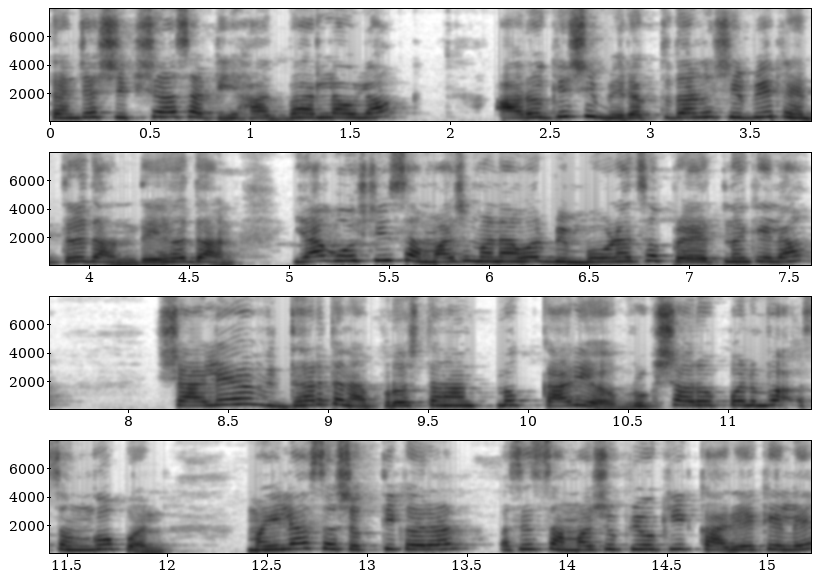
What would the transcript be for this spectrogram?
त्यांच्या शिक्षणासाठी हातभार लावला. आरोग्य शिबिर रक्तदान शिबिर नेत्रदान देहदान या गोष्टी समाज मनावर बिंबवण्याचा प्रयत्न केला. शालेय विद्यार्थ्यांना प्रोत्साहनात्मक कार्य वृक्षारोपण व संगोपन महिला सशक्तीकरण असे समाजोपयोगी कार्य केले.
